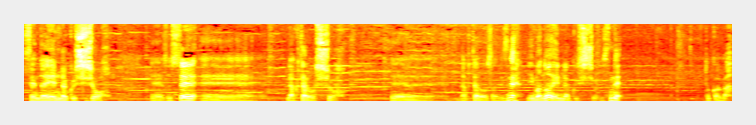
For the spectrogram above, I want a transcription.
仙台円楽師匠、えー、そして、えー、楽太郎師匠、えー、楽太郎さんですね。今の円楽師匠ですね。とかが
